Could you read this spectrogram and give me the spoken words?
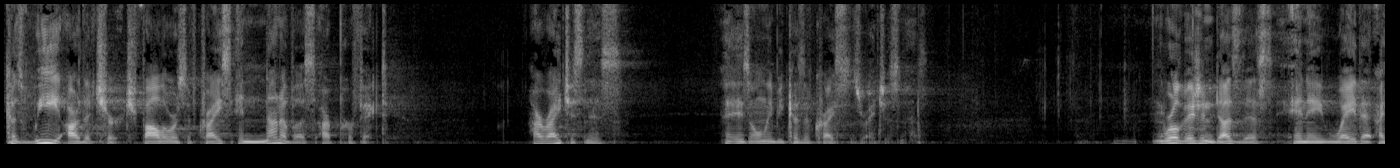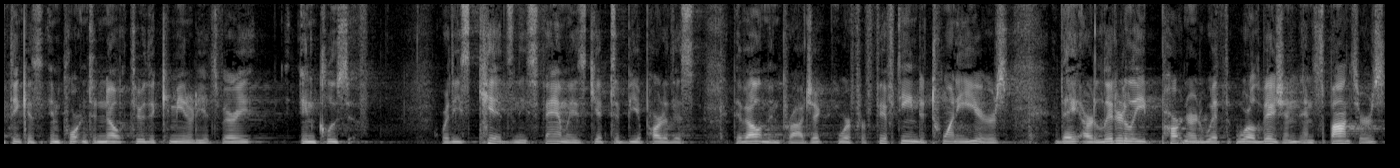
Because we are the church, followers of Christ, and none of us are perfect. Our righteousness is only because of Christ's righteousness. World Vision does this in a way that I think is important to note through the community. It's very inclusive, where these kids and these families get to be a part of this development project, where for 15 to 20 years, they are literally partnered with World Vision and sponsors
